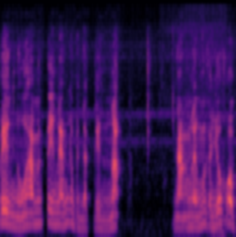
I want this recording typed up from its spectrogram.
ปิ้งหนูครับมันปิ้งได้มันก็เป็นตะกินเนาะหนังเลยมันก็ยกอบ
